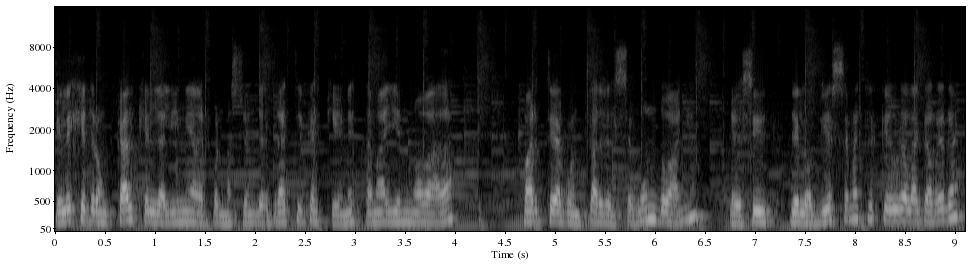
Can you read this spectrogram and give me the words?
El eje troncal, que es la línea de formación de prácticas, que en esta malla innovada parte a contar del segundo año, es decir, de los 10 semestres que dura la carrera,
